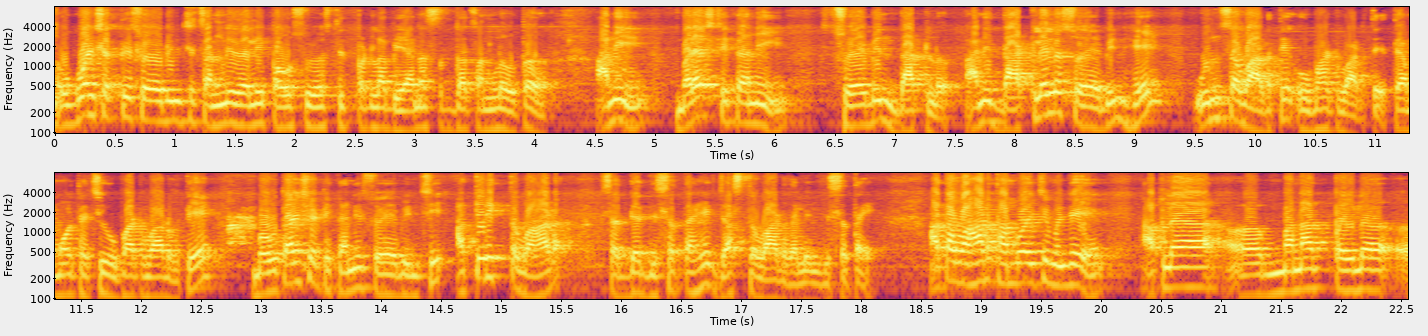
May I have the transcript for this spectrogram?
उगवण शक्ती सोयाबीनची चांगली झाली पाऊस व्यवस्थित पडला बियाणं सुद्धा चांगलं होतं आणि बऱ्याच ठिकाणी सोयाबीन दाटलं आणि दाटलेलं सोयाबीन हे उंच वाढते उभाट वाढते. त्यामुळे त्याची उभाट वाढ होते. बहुतांश ठिकाणी सोयाबीनची अतिरिक्त वाढ सध्या दिसत आहे जास्त वाढ झालेली दिसत आहे. आता वाढ थांबवायची म्हणजे आपल्या मनात पहिलं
